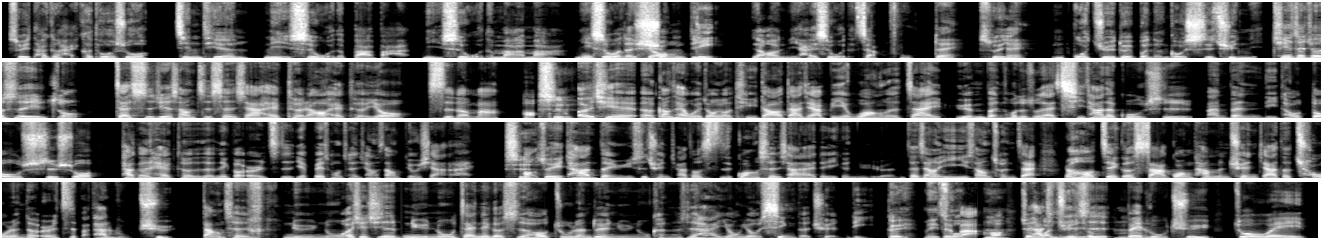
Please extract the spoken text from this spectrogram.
所以他跟海克托说：“今天你是我的爸爸，你是我的妈妈，你是我的兄弟，然后你还是我的丈夫。”对，所以。我绝对不能够失去你。其实这就是一种在世界上只剩下 Hector，然后 Hector 又死了嘛。好，是。而且呃，刚才伟忠有提到，大家别忘了，在原本或者说在其他的故事版本里头，都是说他跟 Hector 的那个儿子也被从城墙上丢下来。是，所以她等于是全家都死光，剩下来的一个女人，在这样意义上存在。然后这个杀光他们全家的仇人的儿子，把她掳去，当成 女奴，而且其实女奴在那个时候，主人对女奴可能是还拥有性的权利。对，没错，对吧？所以她其实是被掳去作为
